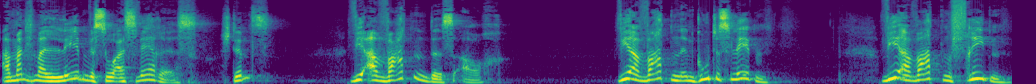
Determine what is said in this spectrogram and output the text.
Aber manchmal leben wir so, als wäre es. Stimmt's? Wir erwarten das auch. Wir erwarten ein gutes Leben. Wir erwarten Frieden.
